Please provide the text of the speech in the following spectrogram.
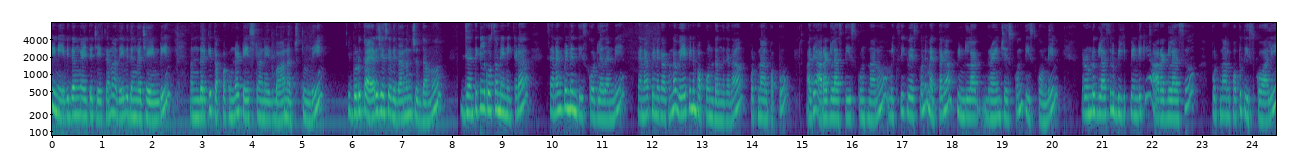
నేను ఏ విధంగా అయితే చేశానో అదే విధంగా చేయండి. అందరికీ తప్పకుండా టేస్ట్ అనేది బాగా నచ్చుతుంది. ఇప్పుడు తయారు చేసే విధానం చూద్దాము. జంతికల కోసం నేను ఇక్కడ శనగపిండిని తీసుకోవట్లేదండి. శనగపిండి కాకుండా వేపిన పప్పు ఉంటుంది కదా పుట్నాల పప్పు. అదే అర గ్లాస్ తీసుకుంటున్నాను. మిక్సీకి వేసుకొని మెత్తగా పిండిలా గ్రైండ్ చేసుకొని తీసుకోండి. రెండు గ్లాసులు బియ్య పిండికి అర గ్లాసు పుట్నాల పప్పు తీసుకోవాలి.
